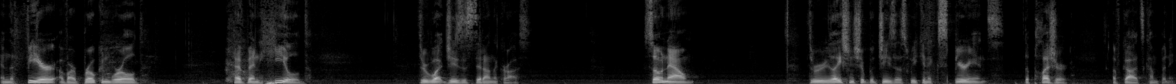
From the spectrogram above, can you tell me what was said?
and the fear of our broken world have been healed through what Jesus did on the cross. So now, through relationship with Jesus, we can experience the pleasure of God's company.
